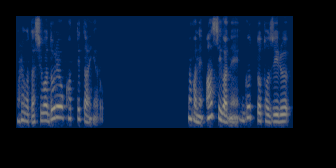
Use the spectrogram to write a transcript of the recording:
あれ、私はどれを買ってたんやろ？なんかね、足がね、ぐっと閉じる。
